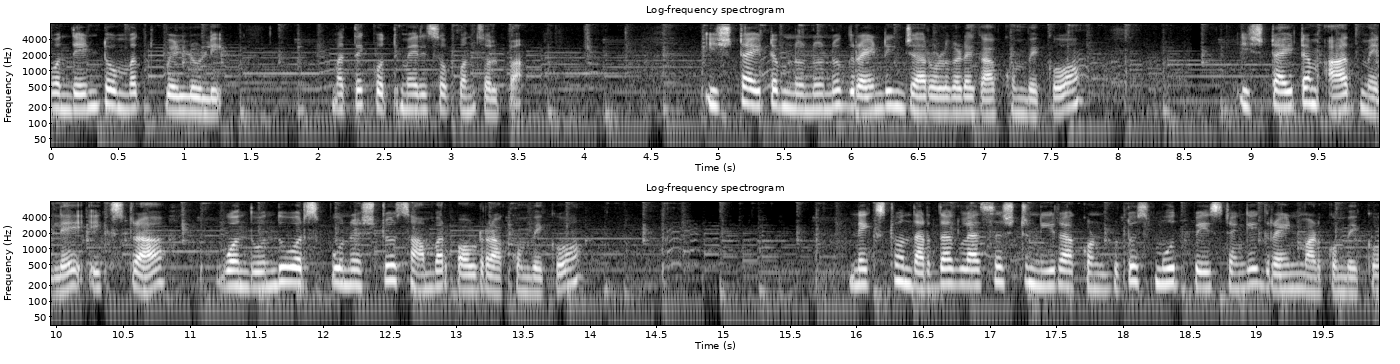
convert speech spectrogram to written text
ಒಂದು ಎಂಟು ಒಂಬತ್ತು ಬೆಳ್ಳುಳ್ಳಿ. ಮತ್ತು ಕೊತ್ತಂಬರಿ ಸೊಪ್ಪು ಒಂದು ಸ್ವಲ್ಪ. ಇಷ್ಟು ಐಟಮ್ನೂ ಗ್ರೈಂಡಿಂಗ್ ಜಾರ್ ಒಳಗಡೆಗೆ ಹಾಕ್ಕೊಬೇಕು. ಇಷ್ಟು ಐಟಮ್ ಆದಮೇಲೆ ಎಕ್ಸ್ಟ್ರಾ ಒಂದು ಒಂದೂವರೆ ಸ್ಪೂನಷ್ಟು ಸಾಂಬಾರು ಪೌಡ್ರ್ ಹಾಕ್ಕೊಬೇಕು. ನೆಕ್ಸ್ಟ್ ಒಂದು ಅರ್ಧ ಗ್ಲಾಸಷ್ಟು ನೀರು ಹಾಕ್ಕೊಂಡ್ಬಿಟ್ಟು ಸ್ಮೂತ್ ಪೇಸ್ಟ್ ಹಂಗೆ ಗ್ರೈಂಡ್ ಮಾಡ್ಕೊಬೇಕು.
